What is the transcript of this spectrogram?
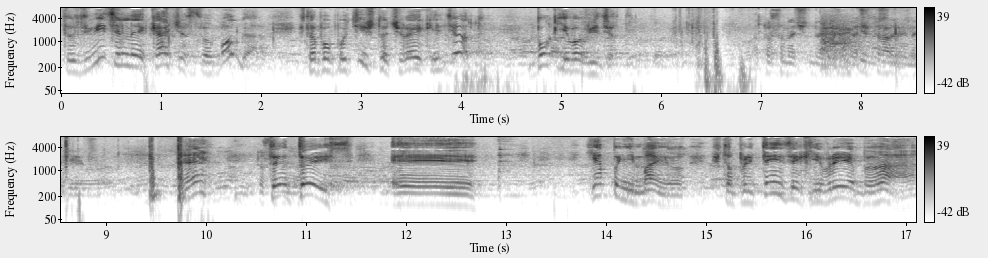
Это удивительное качество Бога, что по пути, что человек идет, Бог его ведет. То, что начали, сами надеяться. Э? То, то есть, э, я понимаю, что претензия к евреям была,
